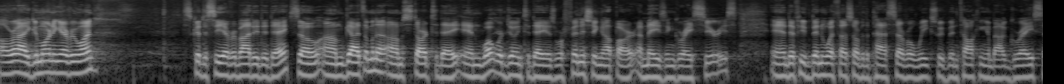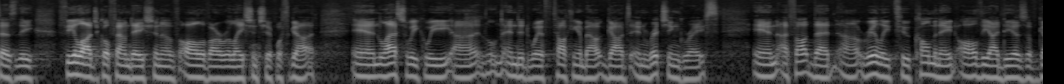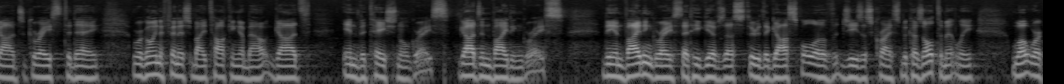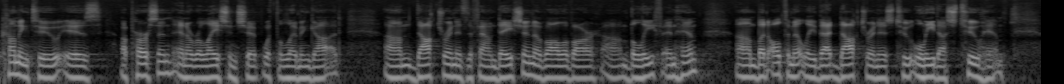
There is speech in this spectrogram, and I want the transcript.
All right, good morning, everyone. It's good to see everybody today. So, um, guys, I'm going to um, start today, and what we're doing today is we're finishing up our Amazing Grace series. And if you've been with us over the past several weeks, we've been talking about grace as the theological foundation of all of our relationship with God. And last week we uh, ended with talking about God's enriching grace. And I thought that uh, really to culminate all the ideas of God's grace today, we're going to finish by talking about God's invitational grace, God's inviting grace, the inviting grace that He gives us through the gospel of Jesus Christ, because ultimately, what we're coming to is a person and a relationship with the living God. Um, doctrine is the foundation of all of our um, belief in Him, um, but ultimately, that doctrine is to lead us to Him.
